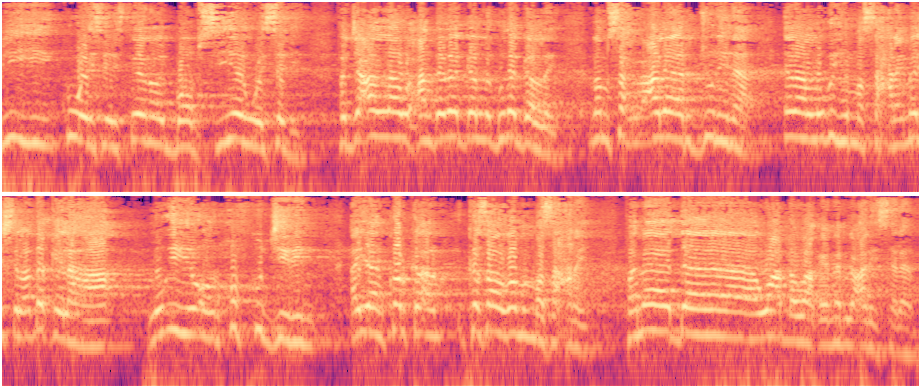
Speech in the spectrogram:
biyihii ku weysaysteen oo boobsiiyeen weysadii fajacalnaa waxaan guda gallay namsaxu calaa arjulina inaan lugihii masaxnay meeshii la dhaqi lahaa lugihii oon qof ku jirin ayaan korka kasaa ugama masaxnay. Fanaadaa waa dhawaaqay nabiga calayh salaam.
